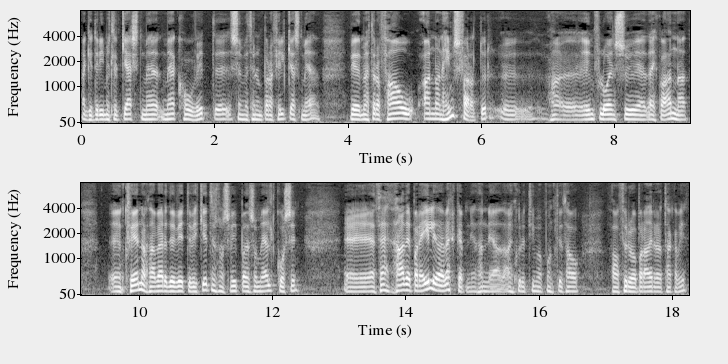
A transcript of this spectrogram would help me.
það getur ímislegt gerst með, með COVID eh, sem við þurfum bara að fylgjast með. Við erum eftir að fá annan heimsfaraldur, uh, influensu eða eitthvað annað, en hvenar það verður við vitum við getum svona svipað eins og með eldgósin. Uh, það, það er bara eiliða verkefni þannig að á einhverju tímapunkti þá, þá þurfum við bara aðrir að taka við.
